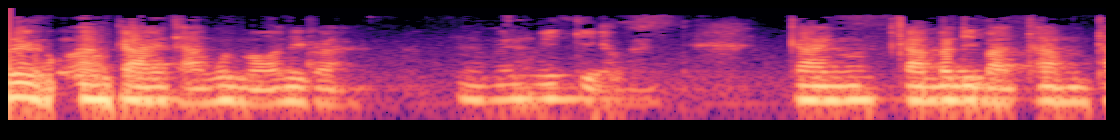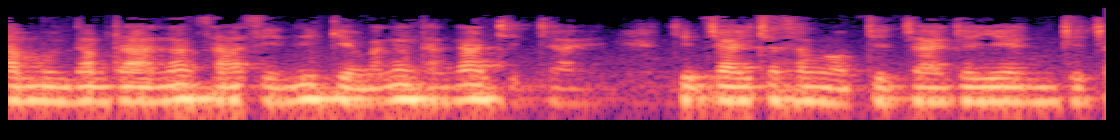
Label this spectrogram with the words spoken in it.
เรื่องของร่างกายถามคุณหมอดีกว่าไม่ไม่เกี่ยวกันการการปฏิบัติธรรมทำบุญทำทานรักษาศีลนี่เกี่ยวกับเรื่องทางด้านจิตใจ จิตใจจะสงบจิตใจจะเย็น จิตใจ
